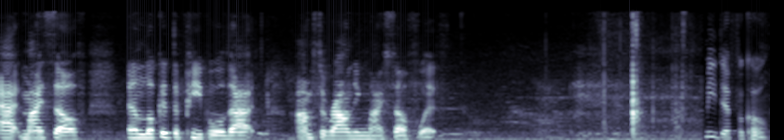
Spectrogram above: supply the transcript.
at myself and look at the people that i'm surrounding myself with. Be difficult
